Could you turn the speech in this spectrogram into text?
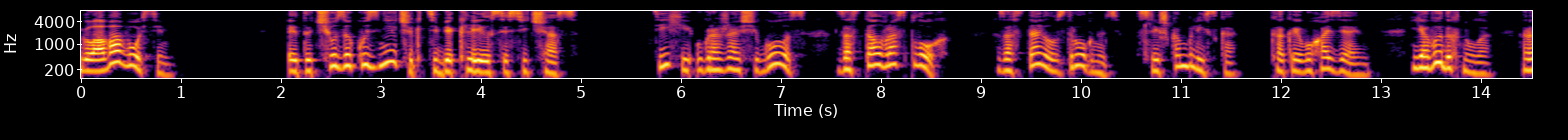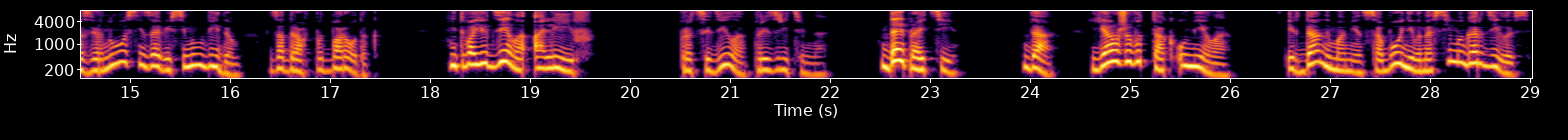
Глава 8 «Это чё за кузнечик тебе клеился сейчас?» Тихий, угрожающий голос застал врасплох, заставил вздрогнуть слишком близко, как и его хозяин. Я выдохнула, развернулась независимым видом, задрав подбородок. «Не твое дело, Алиев!» Процедила презрительно. «Дай пройти!» «Да, я уже вот так умела. И в данный момент собой невыносимо гордилась.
